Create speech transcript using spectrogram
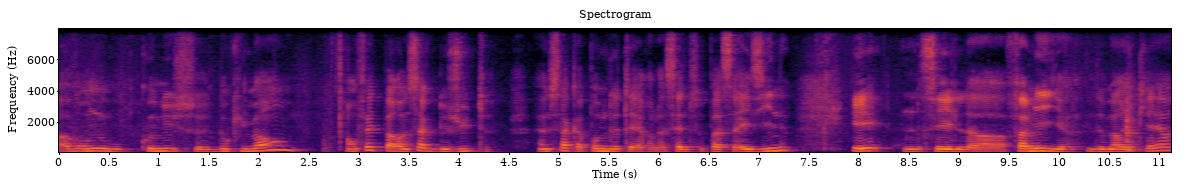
avons-nous connu ce document? En fait, par un sac de jute, un sac à pommes de terre. La scène se passe à Ésine et c'est la famille de Marie-Claire,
